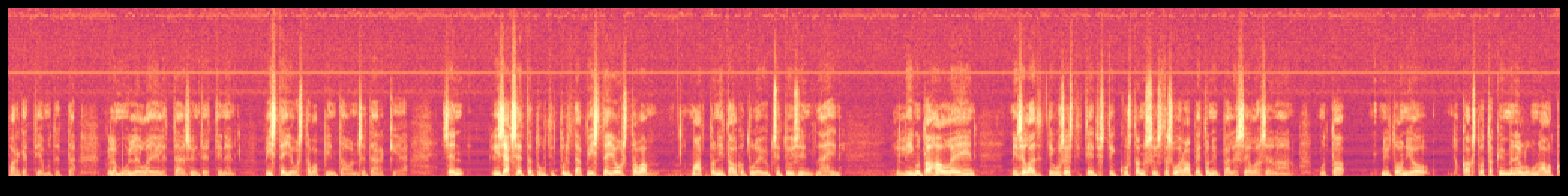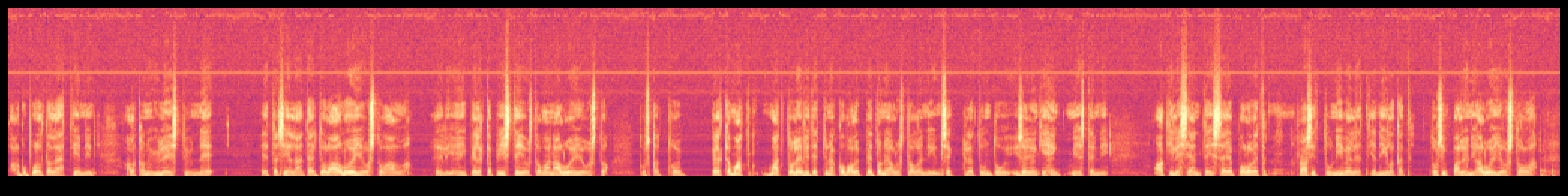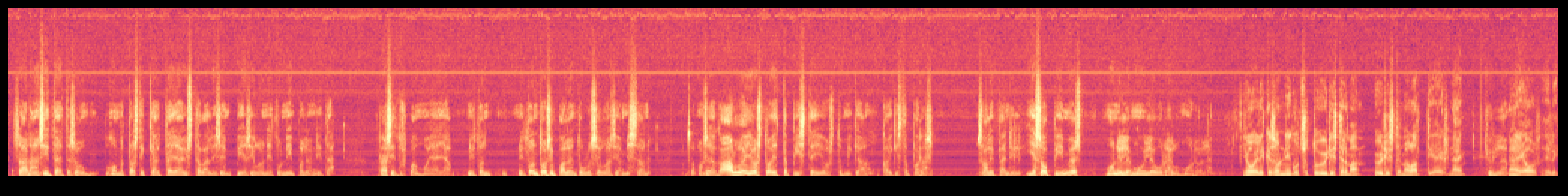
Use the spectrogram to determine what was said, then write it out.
parkettia, mutta että kyllä muille lajeille tämä synteettinen pistejoustava pinta on se tärkeä. Sen lisäksi, että tuli, tuli tämä pistejoustava matto, niitä alkoi tulla yksityisiin näihin liikuntahalleihin, niin se laitettiin useasti tietysti kustannussyistä suoraan betonin päälle sellaisenaan, mutta nyt on jo 2010-luvun alkupuolelta lähtien niin alkanut yleistyä ne, että siellä täytyy olla aluejousto alla. Eli ei pelkkä pistejousto, vaan aluejousto, koska tuo pelkkä mat, matto levitettynä kovalle betonialustalle, niin se kyllä tuntuu isojenkin miesten niin akillesjänteissä ja polvet rasittuu nivelet ja nilkat tosi paljon, niin aluejoustolla saadaan sitä, että se on huomattavasti käyttäjäystävällisempi ja silloin ei tule niin paljon niitä rasitusvammoja. Ja nyt, on, nyt on tosi paljon tullut sellaisia, missä on, on se aluejousto että pistejousto, mikä on kaikista paras salibändille. Ja sopii myös monille muille urheilumuodoille. Joo, eli se on niin kutsuttu yhdistelmä, yhdistelmälattia, eikö näin? Kyllä. Näin on. Eli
